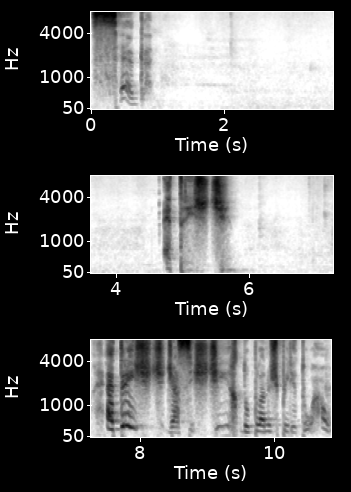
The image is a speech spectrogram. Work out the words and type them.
cega. É triste. É triste de assistir do plano espiritual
